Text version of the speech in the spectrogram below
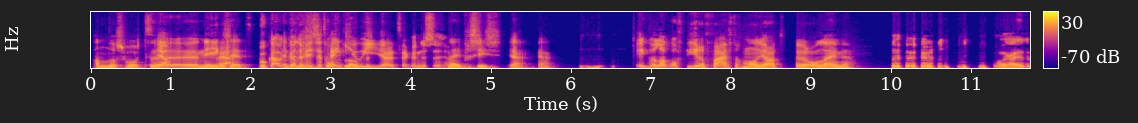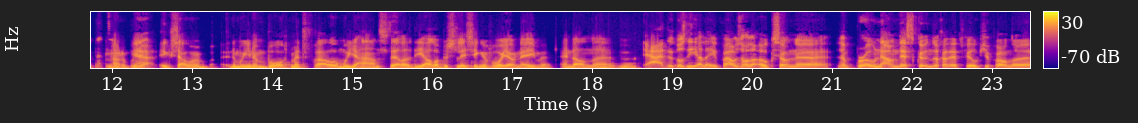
anders wordt eh, Ja. neergezet. Boekhoudkundig is is het geen. QE. Ja, dat kunnen ze Nee, precies. Ja, ja. Ik wil ook wel 54 miljard euro lenen. Waar ga je Nou, dan moet, Ja. je, ik zou een, dan moet je een boord met vrouwen moet je aanstellen die alle beslissingen voor jou nemen. En dan, eh? Ja, dat was niet alleen vrouwen. Ze hadden ook zo'n eh, zo'n pronoun-deskundige. Het filmpje van, eh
